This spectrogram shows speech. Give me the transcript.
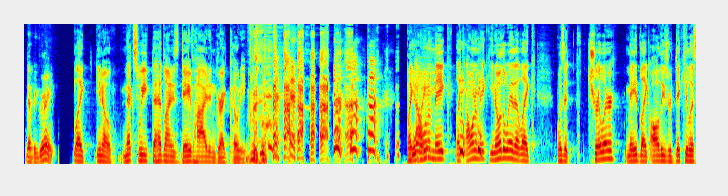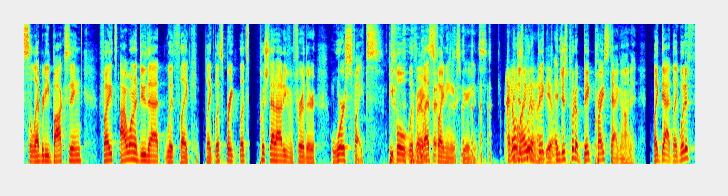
That'd be great. Like you know, next week the headline is Dave Hyde and Greg Cote. Like You know, I want to make like I want to make you know the way that like was it Triller made like all these ridiculous celebrity boxing fights. I want to do that with like like let's break let's push that out even further. Worse fights, people with Right. less fighting experience. I don't and just mind put that a big idea. and just put a big price tag on it. Like that. Like what if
